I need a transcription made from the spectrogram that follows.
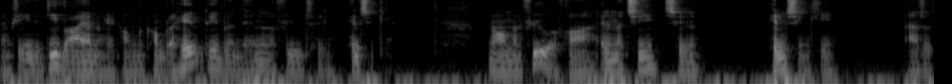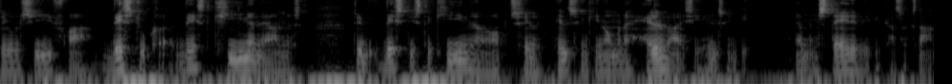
man sige, en af de veje, man kan komme, komme derhen, det er blandt andet at flyve til Helsinki. Når man flyver fra Almaty til Helsinki, altså det vil sige fra Vestkina nærmest, det vestligste Kina op til Helsinki. Når man er halvvejs i Helsinki, er man stadigvæk i Kazakhstan.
